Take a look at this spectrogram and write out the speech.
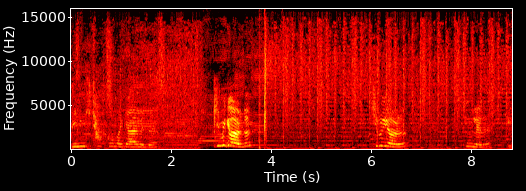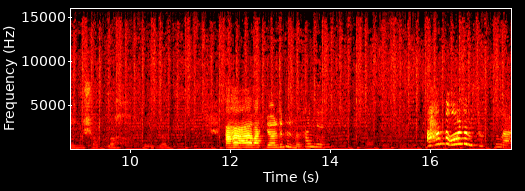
Benim hiç aklıma gelmedi. Kimi gördün? Kimi gördün? Kimleri? İnşallah oyundan. Aha bak gördünüz mü? Hani? Aha da orada mı tuttular?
